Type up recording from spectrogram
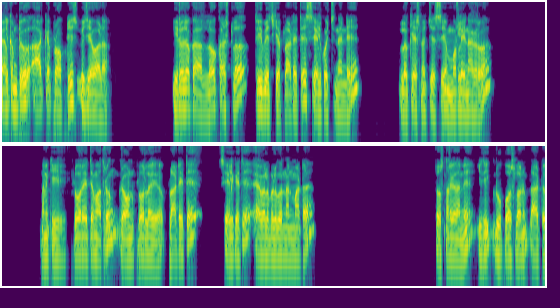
Welcome to RK properties Vijayawada. ఈరోజు ఒక లో కాస్ట్లో త్రీ బిహెచ్కే ప్లాట్ అయితే సేల్కి వచ్చిందండి లొకేషన్ వచ్చేసి మురళీనగర్ మనకి ఫ్లోర్ అయితే మాత్రం గ్రౌండ్ ఫ్లోర్లో ప్లాట్ అయితే సేల్కి అయితే అవైలబుల్గా ఉందన్నమాట. చూస్తున్నారు కదండి ఇది గ్రూప్ హౌస్లోని ప్లాట్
